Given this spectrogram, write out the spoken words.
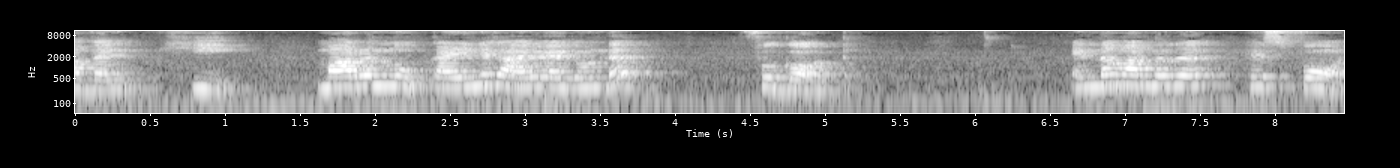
അവൻ ഹി മറന്നു. കഴിഞ്ഞ കാര്യമായതുകൊണ്ട് ഫുഗോട്ട് എന്താ മറന്നത്? ഹിസ് ഫോൺ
